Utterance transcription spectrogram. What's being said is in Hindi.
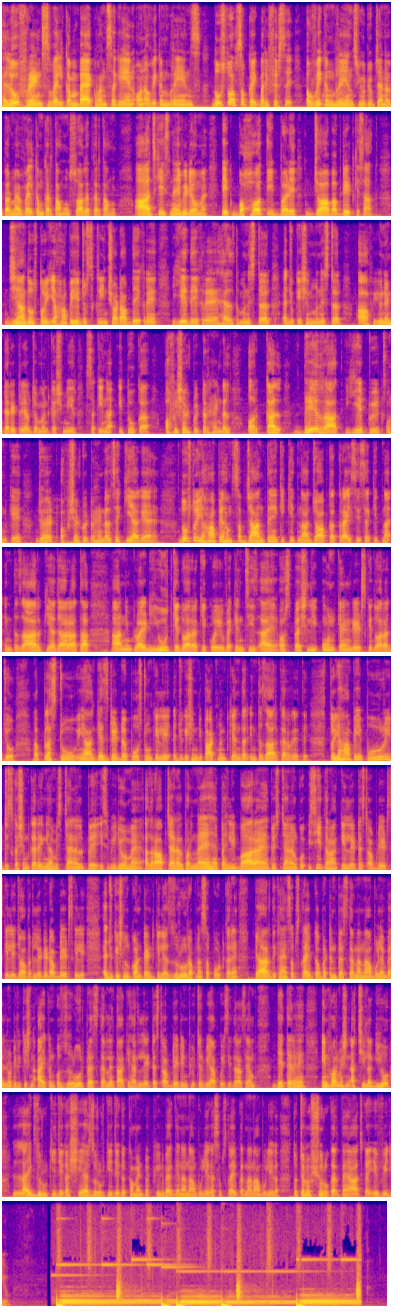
Hello friends welcome back once again on awaken brains दोस्तों, आप सबका एक बारी फिर से अवेकन ब्रेन्स यूट्यूब चैनल पर मैं वेलकम करता हूँ, स्वागत करता हूँ। आज के इस नए वीडियो में एक बहुत ही बड़े जॉब अपडेट के साथ। जी हाँ दोस्तों, यहाँ पे ये जो स्क्रीनशॉट आप देख रहे हैं, ये देख रहे हैं health minister education minister of union territory of Jammu and Kashmir Sakina Itoo का ऑफिशियल ट्विटर हैंडल और कल देर रात ये ट्वीट उनके जो है ऑफिशियल ट्विटर हैंडल से किया गया है। दोस्तों, यहाँ पे हम सब जानते हैं कि कितना जॉब का क्राइसिस है, कितना इंतज़ार किया जा रहा था। अनएम्प्लॉयड यूथ के द्वारा कि कोई वैकेंसीज आए और स्पेशली उन कैंडिडेट्स के द्वारा जो प्लस टू या गेजटेड पोस्टों के लिए एजुकेशन डिपार्टमेंट के अंदर इंतज़ार कर रहे थे। तो यहाँ पे ये पूरी डिस्कशन करेंगे हम इस चैनल पे इस वीडियो में। अगर आप चैनल पर नए हैं, पहली बार आए तो इस चैनल को इसी तरह के लेटेस्ट अपडेट्स के लिए जॉब रिलेटेड अपडेट्स के लिए एजुकेशनल कंटेंट के लिए ज़रूर अपना सपोर्ट करें। प्यार दिखाएँ सब्सक्राइब का बटन प्रेस करना ना भूलें बेल नोटिफिकेशन आइकन को ज़रूर प्रेस कर लें ताकि हर लेटेस्ट अपडेट इन फ्यूचर भी आपको इसी तरह से हम देते रहें। इन्फॉर्मेशन अच्छी लगी हो लाइक ज़रूर कीजिएगा शेयर ज़रूर कीजिएगा कमेंट में फीडबैक देना ना भूलिएगा सब्सक्राइब करना ना भूलिएगा। तो चलो शुरू करते हैं आज का ये वीडियो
